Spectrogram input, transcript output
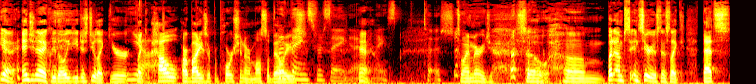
yeah, and genetically though, you just do like your Yeah. like how our bodies are proportioned, our muscle But bellies. thanks for saying I Yeah. have a nice tush. So I married you. So, um, but I'm in seriousness, like that's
